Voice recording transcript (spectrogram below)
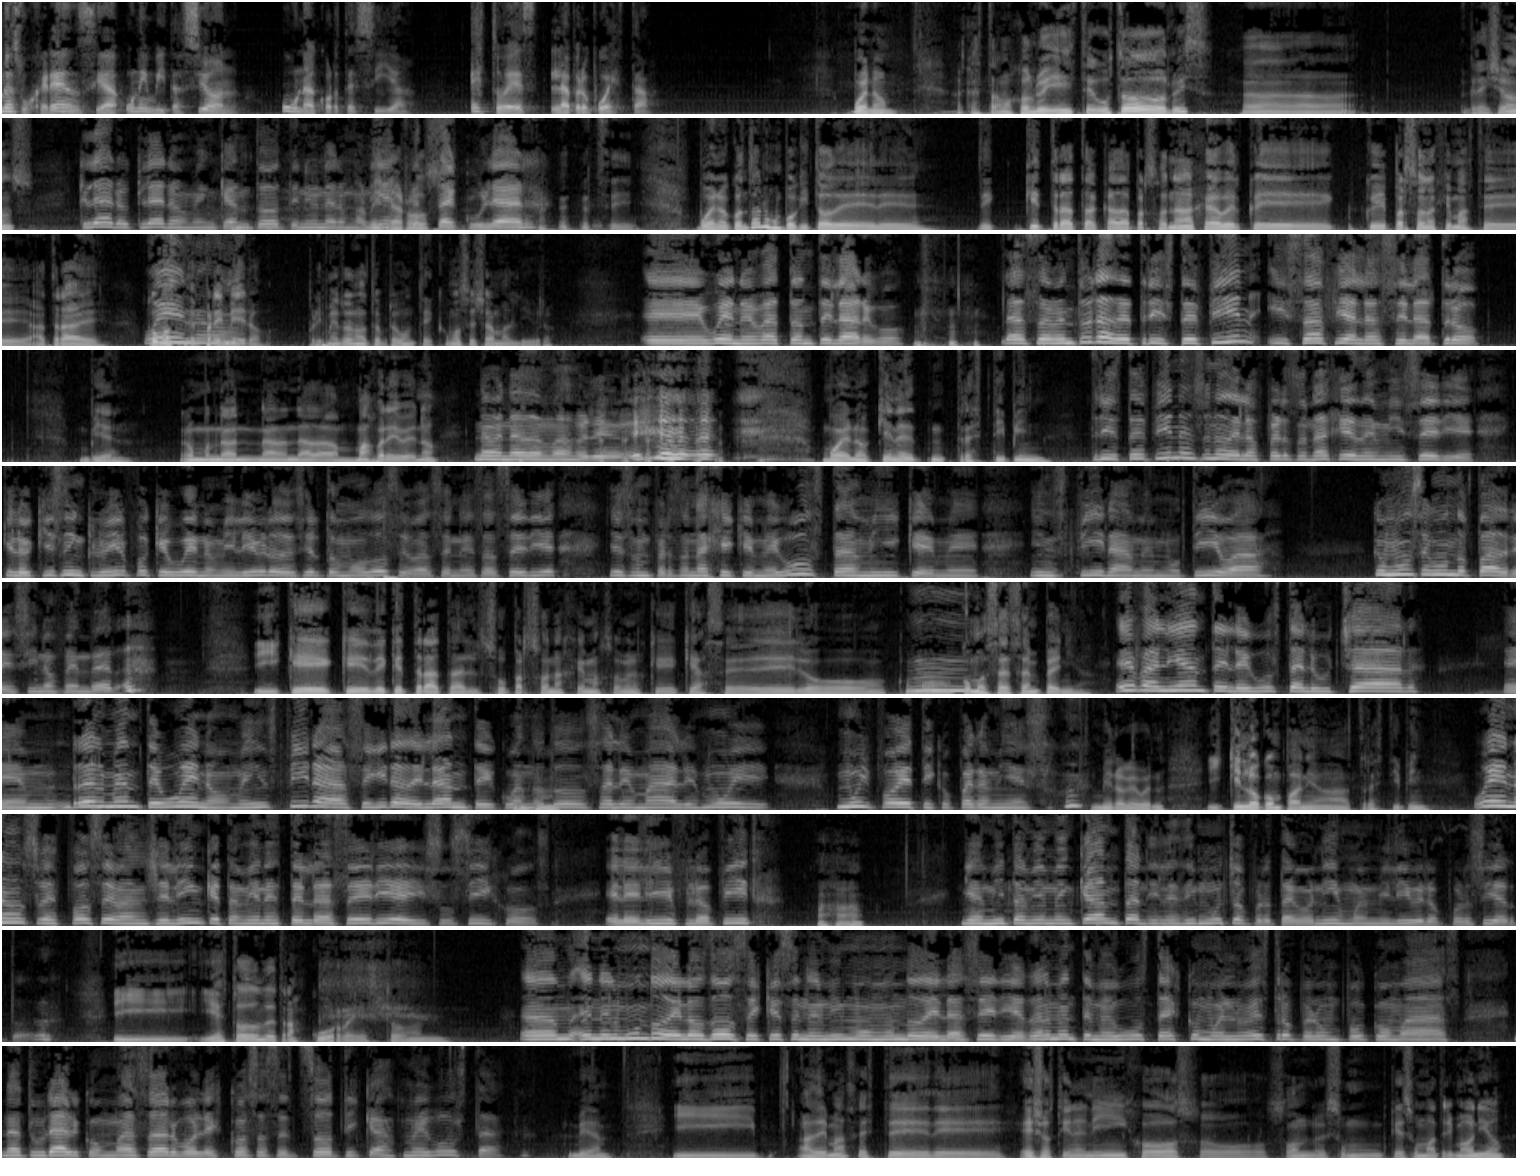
Una sugerencia, una invitación, una cortesía. Esto es la propuesta. Bueno, acá estamos con Luis. ¿Te gustó, Luis? Uh, Gray Jones. Claro, claro, me encantó, tenía una armonía espectacular. sí. Bueno, contanos un poquito de, de, qué trata cada personaje, a ver qué, qué personaje más te atrae. ¿Cómo primero, primero no te pregunté, ¿cómo se llama el libro? Eh, bueno, es bastante largo. Las aventuras de Tristepin y Safia la Celatrop. Bien. nada, nada más breve, ¿no? No, nada más breve. bueno, ¿quién es Tristepin? Tristepin es uno de los personajes de mi serie, que lo quise incluir porque, bueno, mi libro de cierto modo se basa en esa serie y es un personaje que me gusta a mí, que me inspira, me motiva. Como un segundo padre, sin ofender. ¿Y qué, qué, de qué trata el, su personaje más o menos? ¿Qué, qué hace de él o cómo, mm. cómo se desempeña? Es valiente, le gusta luchar. Em, realmente bueno, me inspira a seguir adelante cuando todo sale mal. Es muy, muy poético para mí eso. Mira qué bueno. ¿Y quién lo acompaña a Tres Tipín? Bueno, su esposa Evangeline, que también está en la serie, y sus hijos, el Elif, Lopit. Ajá. Y a mí también me encantan y les di mucho protagonismo en mi libro, por cierto. ¿Y, y esto dónde transcurre esto? en el mundo de los doce, que es en el mismo mundo de la serie. Realmente me gusta, es como el nuestro, pero un poco más natural, con más árboles, cosas exóticas. Me gusta. Bien. Y además este de ellos tienen hijos o son es un qué es un matrimonio?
